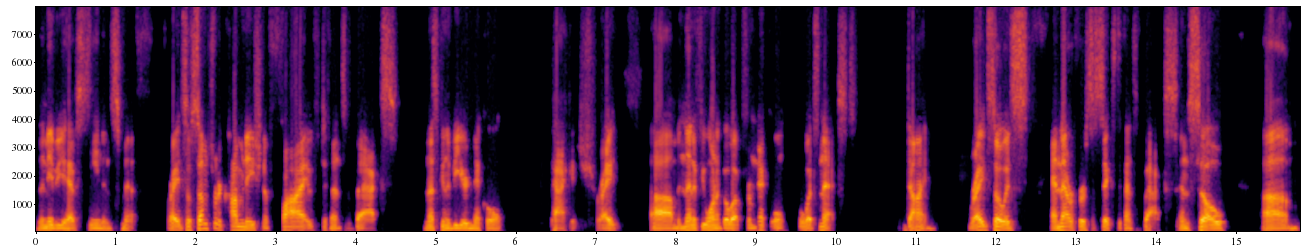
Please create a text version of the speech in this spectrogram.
then maybe you have Cine and Smith, right? So some sort of combination of five defensive backs and that's going to be your nickel package, right? Um, and then if you want to go up from nickel, well, what's next? Dime, right? So it's and that refers to six defensive backs. And so um,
